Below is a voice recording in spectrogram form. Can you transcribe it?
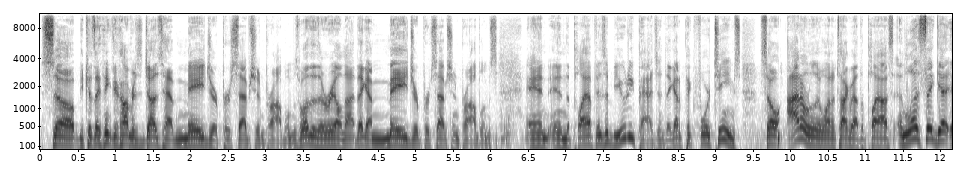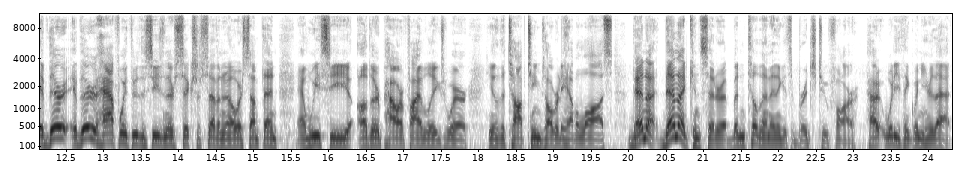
So, because I think the conference does have major perception problems, whether they're real or not, they got major perception problems. And, and the playoff is a beauty pageant. They got to pick four teams. So, I don't really want to talk about the playoffs unless they get, if they're, if they're halfway through the season, they're 6 or 7 and 0 or something, and we see other Power Five leagues where you know the top teams already have a loss, then I, then I'd consider it. But until then, I think it's a bridge too far. How, what do you think when you hear that?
